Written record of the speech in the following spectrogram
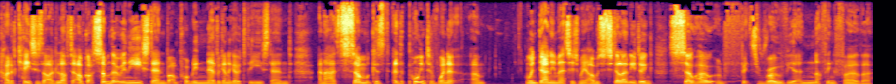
kind of cases that I'd love to. I've got some that are in the East End, but I'm probably never going to go to the East End. And I had some because at the point of when it, um, when Danny messaged me, I was still only doing Soho and Fitzrovia and nothing further.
